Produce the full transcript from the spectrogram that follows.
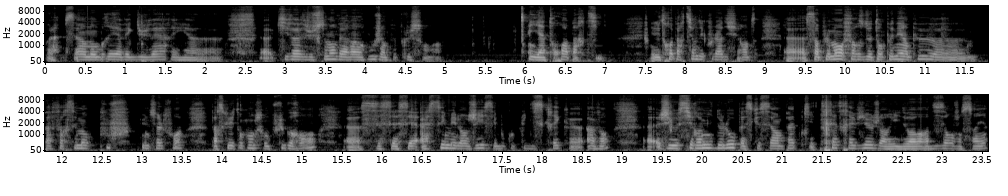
voilà. C'est un ombré avec du vert et qui va justement vers un rouge un peu plus sombre il y a trois parties. Et les trois parties ont des couleurs différentes. Euh, simplement, à force de tamponner un peu, euh, pas forcément pouf une seule fois, parce que les tampons sont plus grands, euh, c'est assez mélangé, c'est beaucoup plus discret qu'avant. J'ai aussi remis de l'eau parce que c'est un pad qui est très très vieux, genre il doit avoir 10 ans, j'en sais rien.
